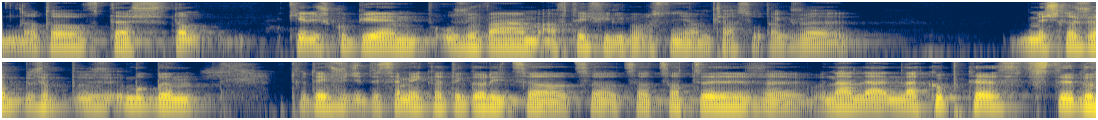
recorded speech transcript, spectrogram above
no to też, no, kiedyś kupiłem, używałem, a w tej chwili po prostu nie mam czasu, także myślę, że, że, że mógłbym tutaj wrzucić tej samej kategorii co, co, co, co ty, że na, na, na kubkę wstydu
